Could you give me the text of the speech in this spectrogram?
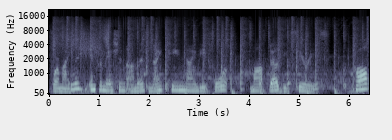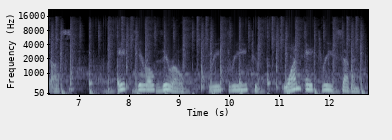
For mileage information on this 1994 Mazda B Series, call us 800-332-1837.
